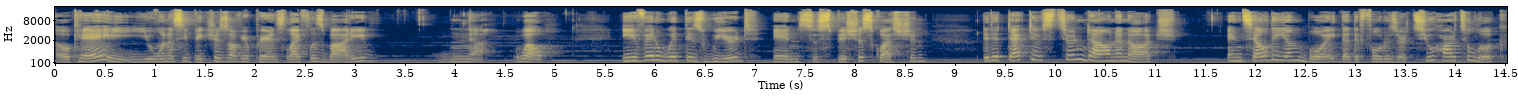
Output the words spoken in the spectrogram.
Okay, you want to see pictures of your parents' lifeless body? Nah. Well, even with this weird and suspicious question, the detectives turn down a notch and tell the young boy that the photos are too hard to look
